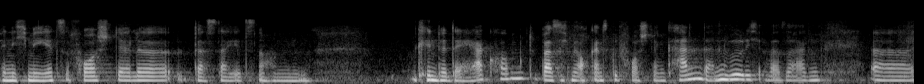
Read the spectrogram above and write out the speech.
wenn ich mir jetzt vorstelle, dass da jetzt noch ein Kind hinterherkommt, was ich mir auch ganz gut vorstellen kann, dann würde ich aber sagen, äh,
